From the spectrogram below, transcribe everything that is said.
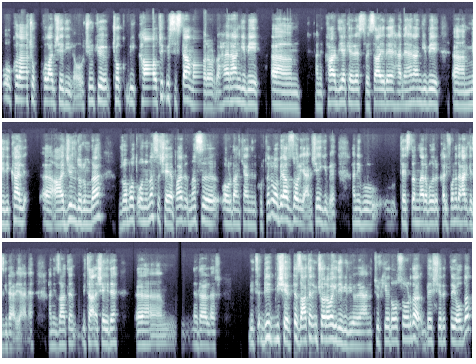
o kadar çok kolay bir şey değil. O çünkü çok bir kaotik bir sistem var orada. Herhangi bir um, hani kardiyak arrest vesaire hani herhangi bir um, medikal uh, acil durumda robot onu nasıl şey yapar, nasıl oradan kendini kurtarır o biraz zor yani şey gibi. Hani bu Tesla'nın arabaları Kaliforniya'da herkes gider yani. Hani zaten bir tane şeyde e, ne derler bir, bir, bir şeritte zaten 3 araba gidebiliyor yani. Türkiye'de olsa orada 5 şeritte yolda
